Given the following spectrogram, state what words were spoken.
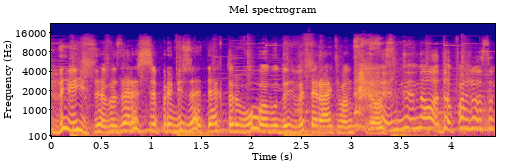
Дивіться, бо зараз ще прибіжать актор Вова, будуть витирати вам сльози. Не треба, пожалуйста.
